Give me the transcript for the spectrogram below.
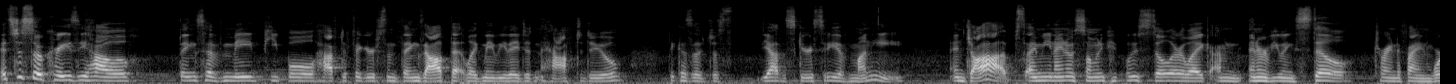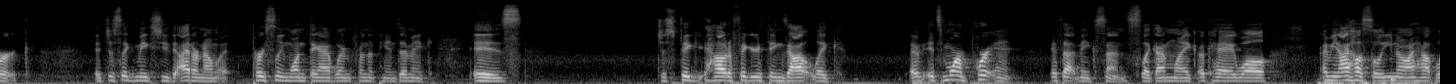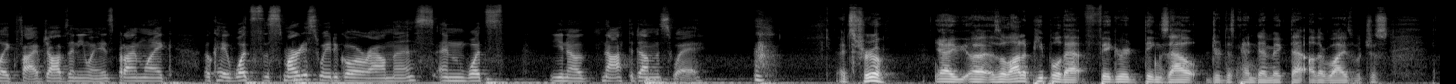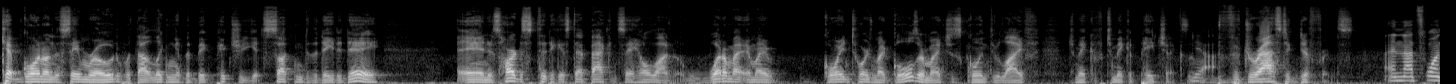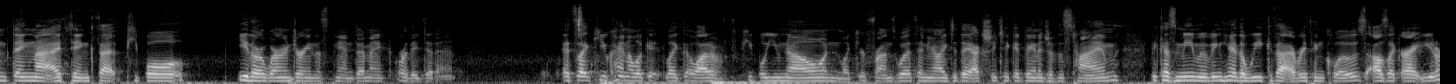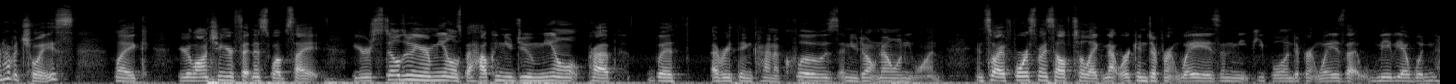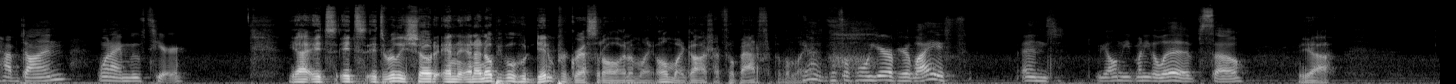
it's just so crazy how things have made people have to figure some things out that like maybe they didn't have to do because of just yeah, the scarcity of money and jobs. I mean, I know so many people who still are like I'm interviewing still trying to find work. It just like makes you I don't know, personally one thing I've learned from the pandemic is just figure how to figure things out like it's more important if that makes sense. Like i'm like okay well i mean i hustle you know i have like five jobs anyways but i'm like okay what's the smartest way to go around this? And what's you know not the dumbest way? It's true. Yeah uh, there's a lot of people that figured things out during this pandemic that otherwise would just kept going on the same road without looking at the big picture. You get sucked into the day to day and it's hard to take a step back and say hold on what am i am i going towards my goals or am i just going through life to make to make a paycheck? It's a Yeah. v- drastic difference. And that's one thing that i think that people either learned during this pandemic or they didn't. It's like you kind of look at like a lot of people you know and like you're friends with and you're like did they actually take advantage of this time? Because me moving here the week that everything closed i was like all right you don't have a choice. Like you're launching your fitness website. You're still doing your meals but how can you do meal prep with everything kind of closed and you don't know anyone and so i forced myself to like network in different ways and meet people in different ways that maybe i wouldn't have done when i moved here Yeah, it's it's it's really showed, and and I know people who didn't progress at all, and I'm like, oh my gosh, I feel bad for them. I'm like, yeah that's a whole year of your life and we all need money to live so yeah.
